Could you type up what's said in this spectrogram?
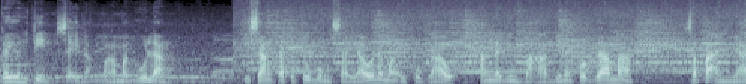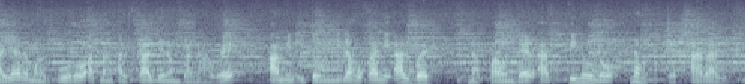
gayon din sa ilang mga magulang. Isang katutubong sayaw ng mga ipugaw ang naging bahagi ng programa. Sa paanyaya ng mga guro at ng alkalde ng Banawe, amin itong nilahukan ni Albert na founder at pinuno ng Akyat Aral.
